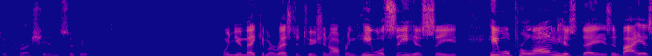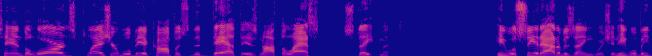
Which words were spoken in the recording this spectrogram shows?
to crush him severely. When you make him a restitution offering. He will see his seed. He will prolong his days, and by his hand the Lord's pleasure will be accomplished. The death is not the last statement. He will see it out of his anguish, and he will be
